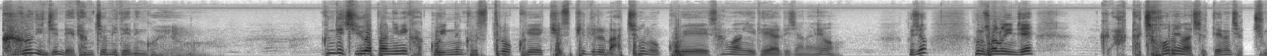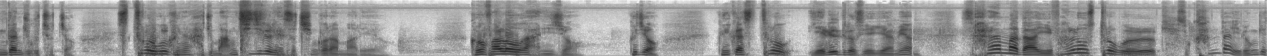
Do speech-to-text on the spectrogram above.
그건 이제 내 당점이 되는 거예요. 근데 지우 아빠님이 갖고 있는 그 스트로크의 큐 스피드를 맞춰놓고의 상황이 돼야 되잖아요. 그죠? 그럼 저는 이제 그 아까 처음에 맞힐 때는 제가 중단 주고 쳤죠. 스트로크를 그냥 아주 망치질을 해서 친 거란 말이에요. 그건 팔로워가 아니죠. 그죠? 그러니까 스트로크 예를 들어서 얘기하면 사람마다 이 팔로우 스트로크를 계속 한다 이런 게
